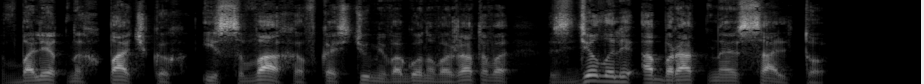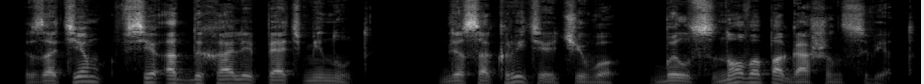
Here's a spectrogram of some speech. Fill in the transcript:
в балетных пачках и сваха в костюме вагона-вожатого сделали обратное сальто. Затем все отдыхали пять минут, для сокрытия чего был снова погашен свет.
